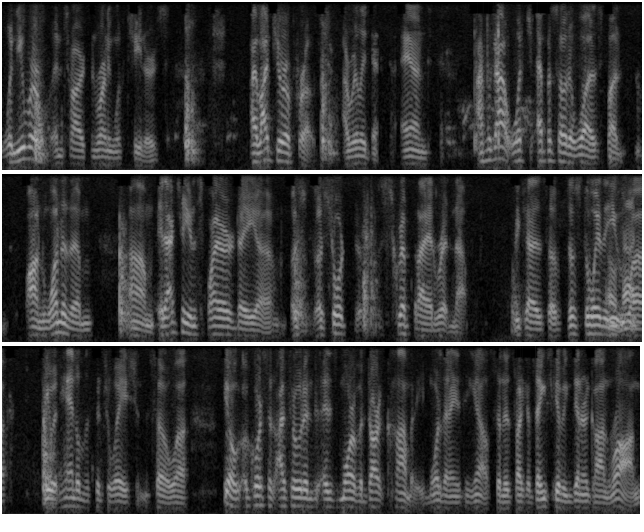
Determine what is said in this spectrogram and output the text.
when you were in charge and running with cheaters, I liked your approach. I really did, and I forgot which episode it was, but on one of them, um, it actually inspired a, uh, a a short script that I had written up because of just the way that Oh, you nice. uh, you would handle the situation. So, uh, you know, of course, I threw it in as more of a dark comedy more than anything else, and it's like a Thanksgiving dinner gone wrong.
